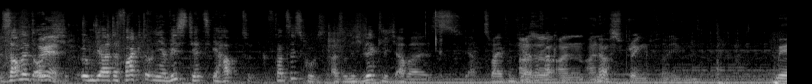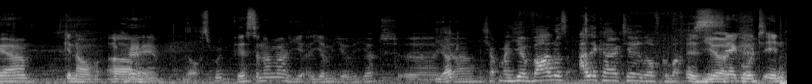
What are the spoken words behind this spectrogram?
sammelt Okay. euch um die Artefakte und ihr wisst jetzt, ihr habt Franziskus. Also nicht wirklich, aber es ja, zwei von vier Also Artefakten. ein, ein Offspring von ihm. Ja, genau. Okay. Ähm, The Offspring. Wie heißt der nochmal? J, J, J, J, äh, J? ja. Ich habe mal hier wahllos alle Charaktere drauf gemacht. ist Ja, sehr okay. gut in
